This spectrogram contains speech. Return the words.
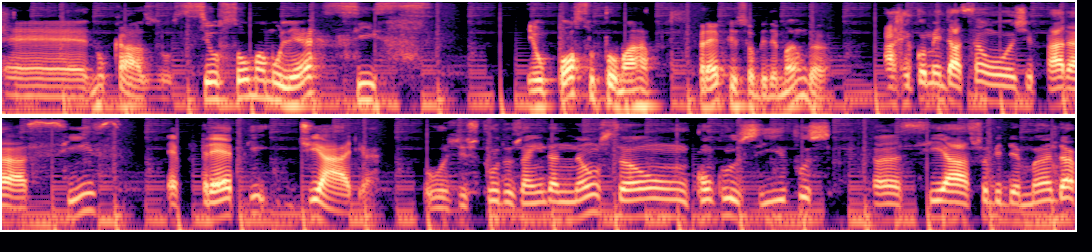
é, no caso, se eu sou uma mulher cis, eu posso tomar PrEP sob demanda? A recomendação hoje para cis é PrEP diária. Os estudos ainda não são conclusivos uh, se a subdemanda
